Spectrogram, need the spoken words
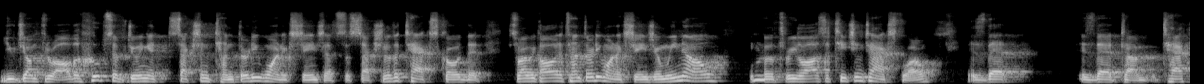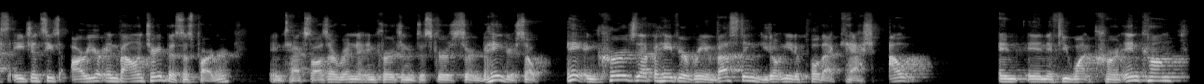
you jump through all the hoops of doing a section 1031 exchange. That's the section of the tax code that, that's why we call it a 1031 exchange. And we know one of the three laws of teaching tax flow is that is that um, tax agencies are your involuntary business partner and tax laws are written to encourage and discourage certain behavior. So, hey, encourage that behavior of reinvesting. You don't need to pull that cash out. And, and if you want current income,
